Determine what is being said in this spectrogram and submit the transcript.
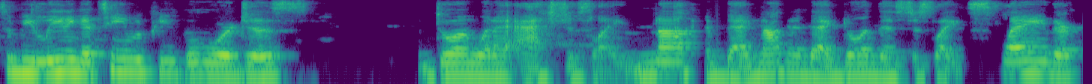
to be leading a team of people who are just doing what I asked, just like knocking back, knocking back, doing this, just like slaying their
